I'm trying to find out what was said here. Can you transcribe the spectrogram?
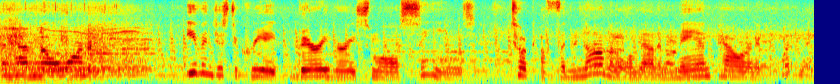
They had no warning. Even just to create very, very small scenes took a phenomenal amount of manpower and equipment.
